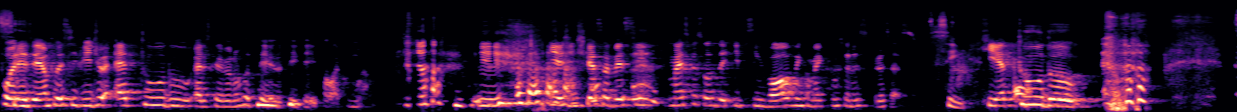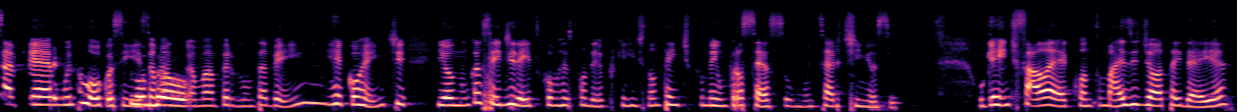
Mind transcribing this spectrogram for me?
Por Sim. exemplo, esse vídeo é tudo. Ela escreveu no roteiro, tentei falar com ela. E, e, a gente quer saber se mais pessoas da equipe se envolvem, como é que funciona esse processo. Sim. Que é tudo. Sabe que é muito louco, assim, isso é uma, é uma pergunta bem recorrente e eu nunca sei direito como responder, porque a gente não tem, tipo, nenhum processo muito certinho, assim. O que a gente fala é, quanto mais idiota a ideia,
